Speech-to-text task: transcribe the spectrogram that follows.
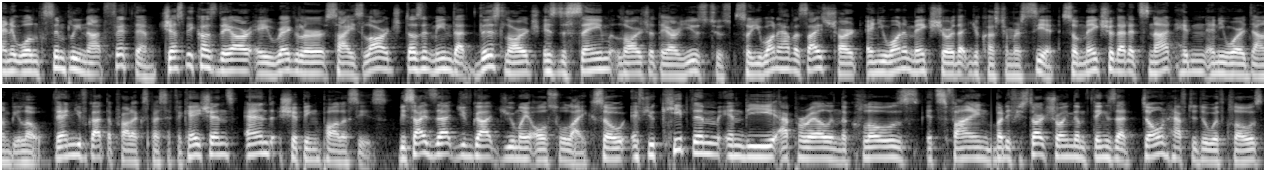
and it will simply not fit them. Just because they are a regular size large doesn't mean that this large is the same large that they are used to. So you want to have a size chart and you want to make sure that your customers see it. So make sure that it's not hidden anywhere down below. Then you've got the product specifications and shipping policies. Besides that, you've got you may also like. So if you keep them in the apparel, in the clothes, it's fine. But if you start showing them things that don't have to do with clothes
